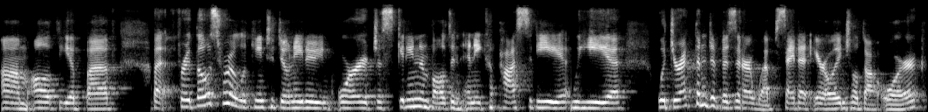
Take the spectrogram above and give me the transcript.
um, all of the above. But for those who are looking to donate or just getting involved in any capacity, we would direct them to visit our website at aeroangel.org.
